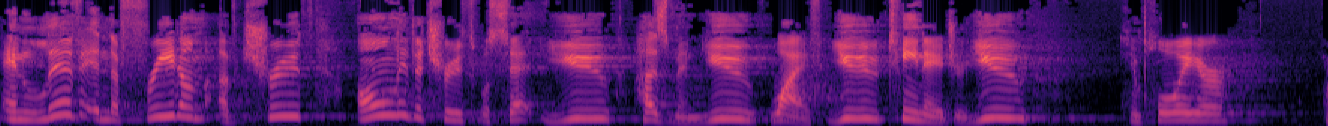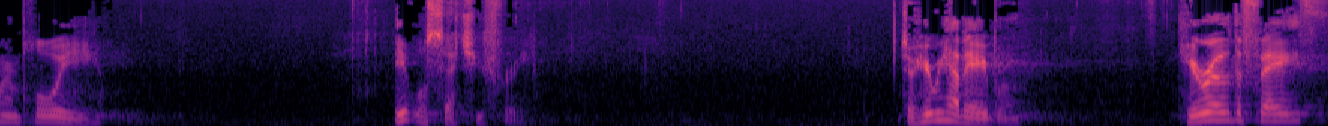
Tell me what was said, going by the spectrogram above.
and live in the freedom of truth. Only the truth will set you, husband, you, wife, you, teenager, you, employer or employee. It will set you free. So here we have Abram, hero of the faith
